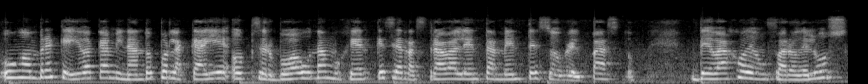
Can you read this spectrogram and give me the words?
Un hombre que iba caminando por la calle observó a una mujer que se arrastraba lentamente sobre el pasto, debajo de un faro de luz.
